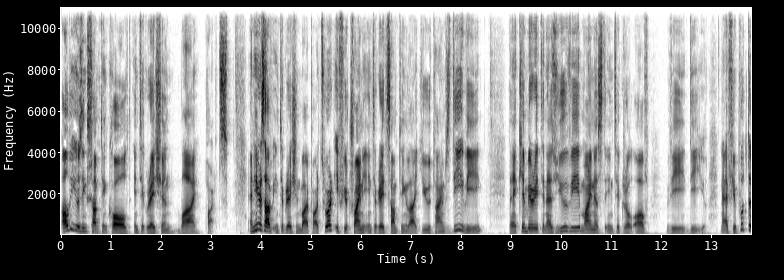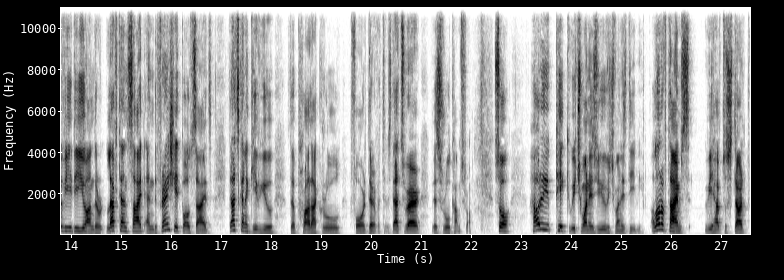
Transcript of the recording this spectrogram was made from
I'll be using something called integration by parts. And here's how integration by parts work. If you're trying to integrate something like u times dv, then it can be written as uv minus the integral of v du. Now if you put the VDU on the left hand side and differentiate both sides, that's going to give you the product rule for derivatives. That's where this rule comes from. So how do you pick which one is u, which one is dv? A lot of times we have to start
